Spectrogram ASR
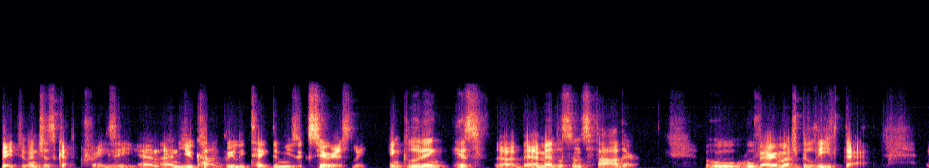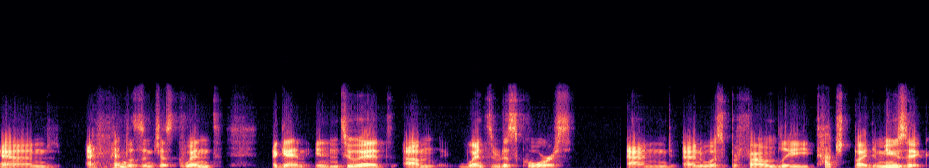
Beethoven just got crazy, and and you can't really take the music seriously, including his uh, Mendelssohn's father, who who very much believed that, and and Mendelssohn just went again into it, um, went through this course, and and was profoundly touched by the music,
